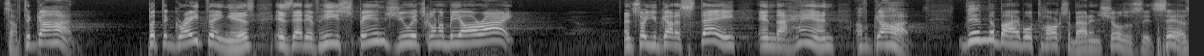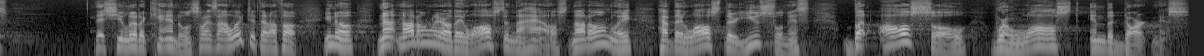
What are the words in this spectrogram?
It's up to God. But the great thing is is that if he spends you, it's going to be all right. And so you've got to stay in the hand of God. Then the Bible talks about and shows us it says that she lit a candle. And so as I looked at that, I thought, you know, not, not only are they lost in the house, not only have they lost their usefulness, but also were lost in the darkness.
